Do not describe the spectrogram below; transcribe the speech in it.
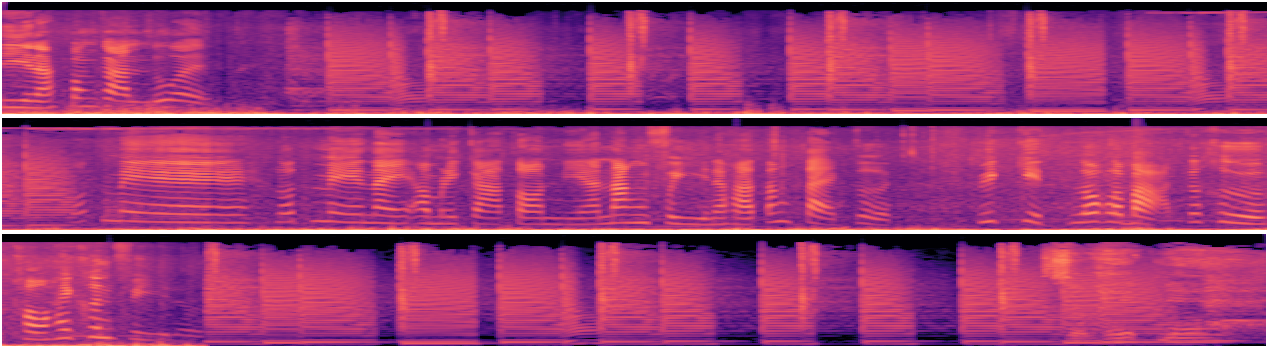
ดีนะ ป้องกันด้วยรถเมย์รถเมย์ในอเมริกาตอนนี้นั่งฟรีนะคะ ตั้งแต่เกิดวิกฤตโรคระบาดก็คือเขาให้ขึ้นฟรีเลย So hit me.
